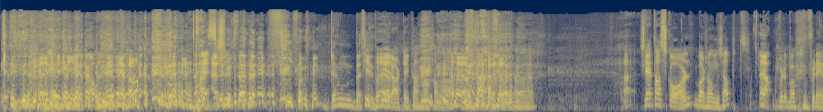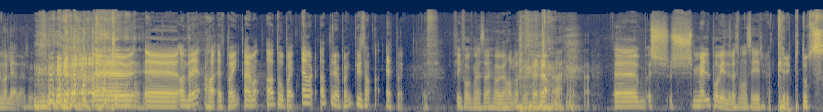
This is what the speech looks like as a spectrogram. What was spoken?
Inget navn? Ja Det er sjukt. Legende. Finner på mye rart i Kahana. Skal jeg ta scoren, bare sånn kjapt? Ja. Fordi, bare fordi hun er leder. uh, uh, André har ett poeng. Herman har to poeng. Edvard har tre poeng. Kristian har ett poeng. Fikk folk med seg hva vi hadde? S- smell på videre, som han sier. Kryptos.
